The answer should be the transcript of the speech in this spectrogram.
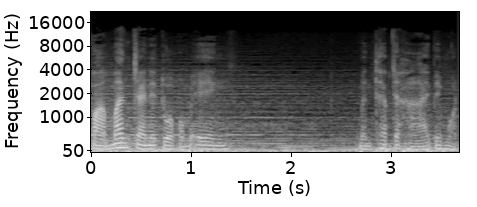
ความมั่นใจในตัวผมเอง มันแทบจะหายไปหมด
